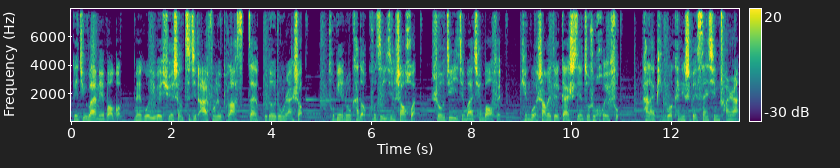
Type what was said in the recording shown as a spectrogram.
根据外媒报告，美国一位学生自己的 iPhone 6 Plus 在库德中燃烧，图片中看到裤子已经烧坏，手机已经完全报废。苹果尚未对该事件做出回复，看来苹果肯定是被三星传染。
